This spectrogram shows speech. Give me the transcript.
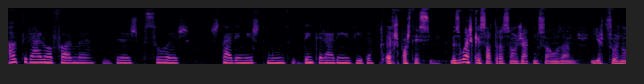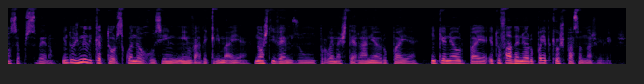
alteraram a forma das pessoas estarem neste mundo, de encararem a vida? A resposta é sim. Mas eu acho que essa alteração já começou há uns anos e as pessoas não se aperceberam. Em 2014, quando a Rússia invade a Crimeia, nós tivemos um problema externo à União Europeia em que a União Europeia, eu estou a falar da União Europeia porque é o espaço onde nós vivemos,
